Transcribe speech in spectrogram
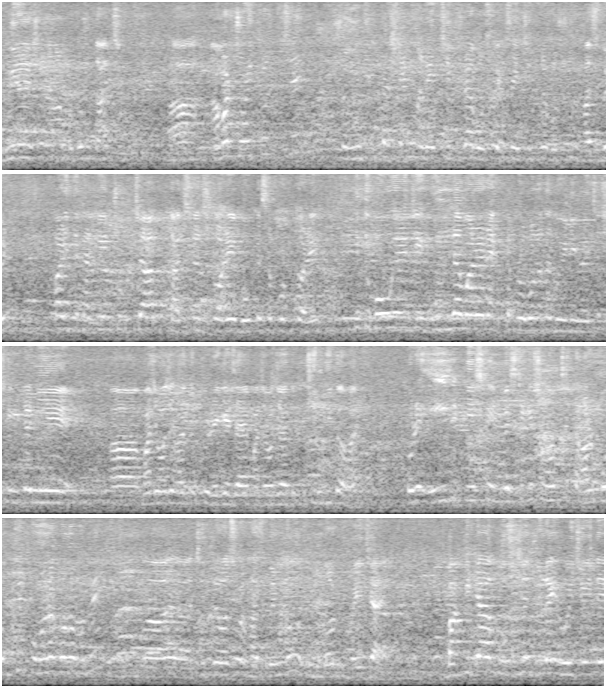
অভিনয় হিসেবে আমার প্রথম কাজ আমার চরিত্র হচ্ছে সঙ্গীতা সেন মানে চিত্রা বসু, এসআই চিত্রা বসুর হাজবেন্ড বাড়িতে থাকে, চুপচাপ কাজ টাজ করে, বউকে সাপোর্ট করে। কিন্তু বউয়ের যে গুন্ডা মারার একটা প্রবণতা তৈরি হয়েছে, সেইটা নিয়ে মাঝে মাঝে হয়তো একটু রেগে যায়, মাঝে মাঝে হয়তো চিন্তিত হয়। করে এই যে কেসটা ইনভেস্টিগেশন হচ্ছে, তার মধ্যে কোনো না কোনোভাবে চিত্রা বসুর হাজবেন্ডও ইনভলভ হয়ে যায়। বাকিটা পঁচিশে জুলাই হইচইতে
